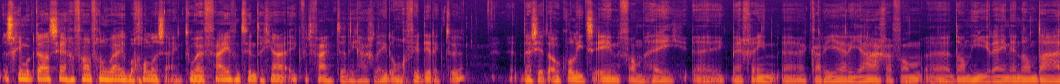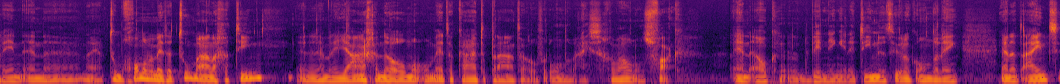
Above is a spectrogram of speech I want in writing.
misschien moet ik dan zeggen van, van hoe wij begonnen zijn. Toen wij 25 jaar, ik werd 25 jaar geleden ongeveer directeur. Daar zit ook wel iets in van, hé, hey, uh, ik ben geen uh, carrièrejager van dan hierheen en dan daarin. En nou ja, toen begonnen we met het toenmalige team. En we hebben een jaar genomen om met elkaar te praten over onderwijs. Gewoon ons vak. En ook de binding in het team natuurlijk onderling. En aan het eind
